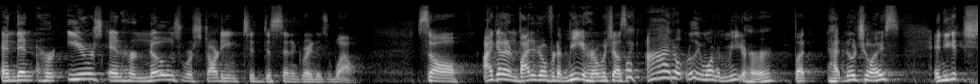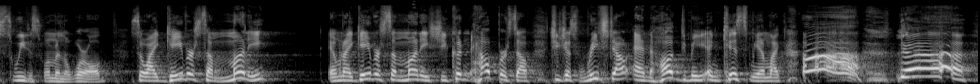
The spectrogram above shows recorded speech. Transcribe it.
and then her ears and her nose were starting to disintegrate as well. So I got invited over to meet her, which I was like, I don't really want to meet her, but had no choice. And you get sweetest woman in the world. So I gave her some money. And when I gave her some money, she couldn't help herself. She just reached out and hugged me and kissed me. I'm like, ah, yeah,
